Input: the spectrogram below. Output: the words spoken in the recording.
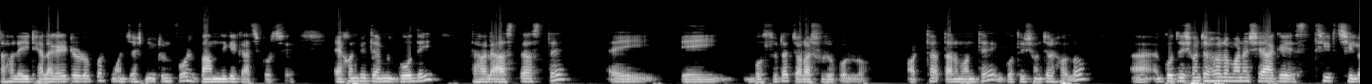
তাহলে এই ঠেলা গাড়িটার উপর পঞ্চাশ নিউটন ফোর্স বাম দিকে কাজ করছে। এখন যদি আমি গো দিই, তাহলে আস্তে আস্তে এই এই বস্তুটা চলা শুরু করল। অর্থাৎ তার মধ্যে গতি সঞ্চার হলো গতি সঞ্চার হলো মানে সে আগে স্থির ছিল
